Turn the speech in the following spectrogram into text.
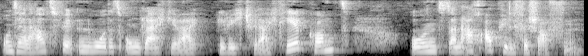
und herausfinden, wo das Ungleichgewicht vielleicht herkommt und dann auch Abhilfe schaffen.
